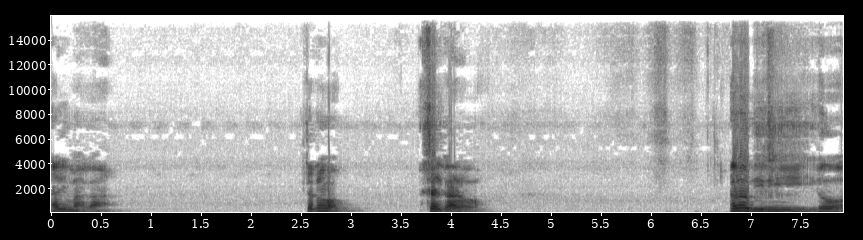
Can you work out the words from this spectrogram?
အဲ့ဒီမှာကကျွန်တော်စိတ်ကတော့အဲ့တော့ဒီဒီတော့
